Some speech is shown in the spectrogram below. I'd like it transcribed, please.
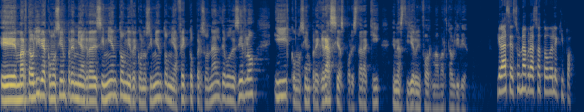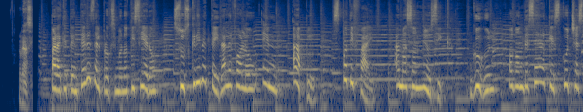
Eh, Marta Olivia, como siempre, mi agradecimiento, mi reconocimiento, mi afecto personal, debo decirlo, y como siempre, gracias por estar aquí en Astillero Informa, Marta Olivia. Gracias, un abrazo a todo el equipo. Gracias. Para que te enteres del próximo noticiero, suscríbete y dale follow en Apple, Spotify, Amazon Music, Google o donde sea que escuches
